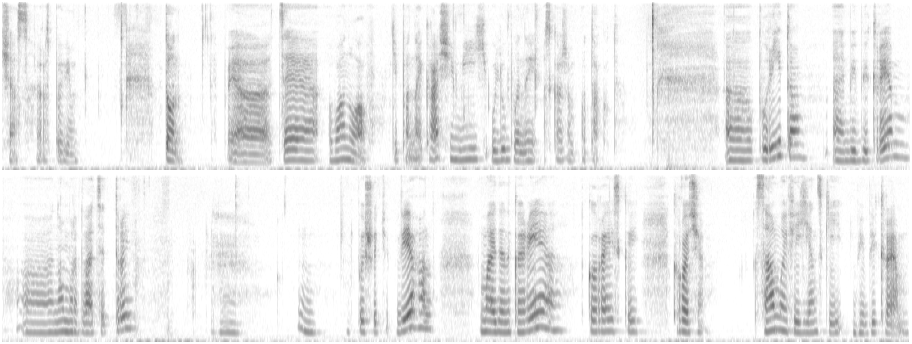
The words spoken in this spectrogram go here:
зараз розповім. Тон. Е, Це One Love. Типа найкращий мій улюблений, скажімо, отак от. Е, Purito, BB крем номер 23. Пишуть веган, Made Korea, корейський. Коротше, саме офігенський BB крем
